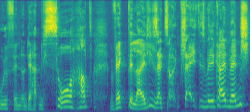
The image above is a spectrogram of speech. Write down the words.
cool finde und der hat mich so hart wegbeleidigt. Ich gesagt, so ein Scheiß, das will kein Mensch.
